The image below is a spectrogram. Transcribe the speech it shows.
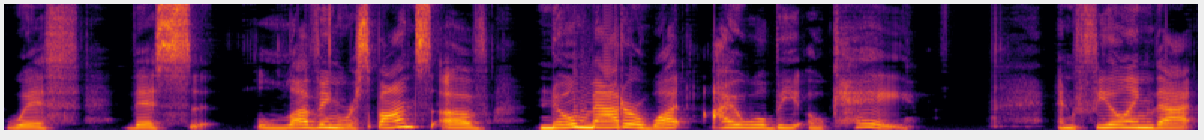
with this loving response of no matter what, I will be okay. And feeling that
